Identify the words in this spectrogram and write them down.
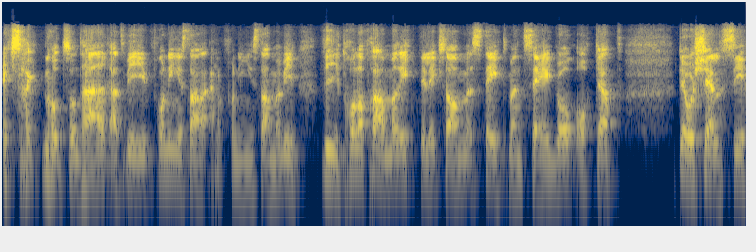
exakt något sånt här. Att vi från ingenstans, eller från ingenstans, men vi, vi trollar fram en riktig liksom, statement-seger och att då Chelsea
